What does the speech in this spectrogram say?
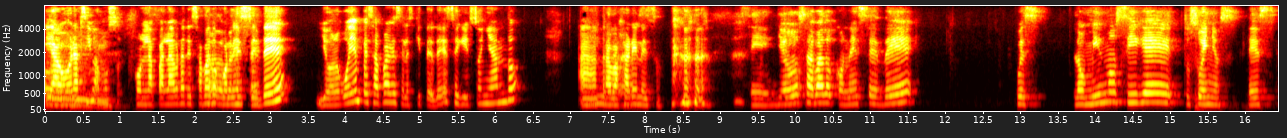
Y ahora sí, vamos con la palabra de sábado, Sábado con con ese ese. de. Yo voy a empezar para que se les quite de seguir soñando a Ay, trabajar en eso. Sí, yo sábado con ese de, pues lo mismo, sigue tus sueños. Es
